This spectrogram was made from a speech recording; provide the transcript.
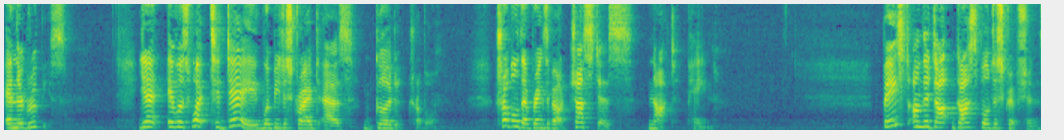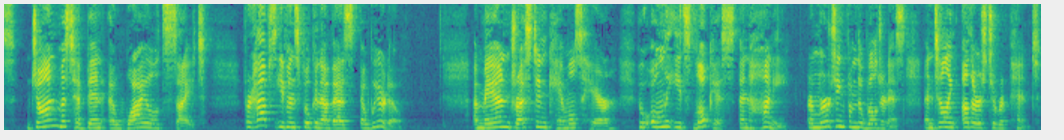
and their groupies. Yet it was what today would be described as good trouble. Trouble that brings about justice, not pain. Based on the gospel descriptions, John must have been a wild sight, perhaps even spoken of as a weirdo. A man dressed in camel's hair who only eats locusts and honey, emerging from the wilderness and telling others to repent.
